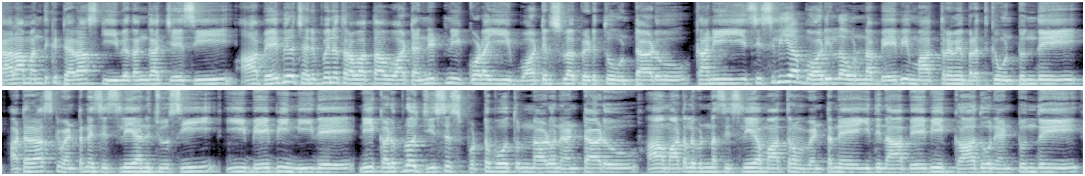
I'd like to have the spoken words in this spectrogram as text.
చాలా మందికి టెరాస్కి ఈ విధంగా చేసి ఆ బేబీలు చనిపోయిన తర్వాత వాటన్నిటినీ కూడా ఈ బాటిల్స్లో పెడుతూ ఉంటాడు. కానీ ఈ సిసిలియా బాడీలో ఉన్న బేబీ మాత్రమే బ్రతికి ఉంటుంది. ఆ టెరాస్కి వెంటనే సిసిలియాని చూసి ఈ బేబీ నీదే నీ కడుపులో జీసస్ పుట్టబోతున్నాడు అని అంటాడు. ఆ మాటలు విన్న సిసిలియా మాత్రం వెంటనే ఇది నా బేబీ కాదు అని అంటుంది.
